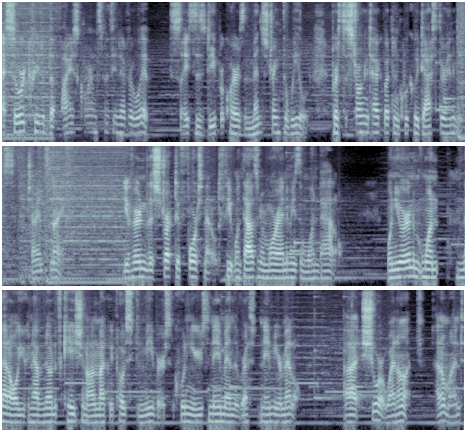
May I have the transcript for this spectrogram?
A sword created the fire finest smithy ever lived. Slices deep requires immense strength to wield. Press the strong attack button and quickly dash through enemies. Giant's Knife. You've earned the Destructive Force Medal. Defeat 1,000 or more enemies in one battle. When you earn one medal, you can have a notification automatically posted to Miiverse, including your username and the rest name of your medal. Uh, sure, why not? I don't mind.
